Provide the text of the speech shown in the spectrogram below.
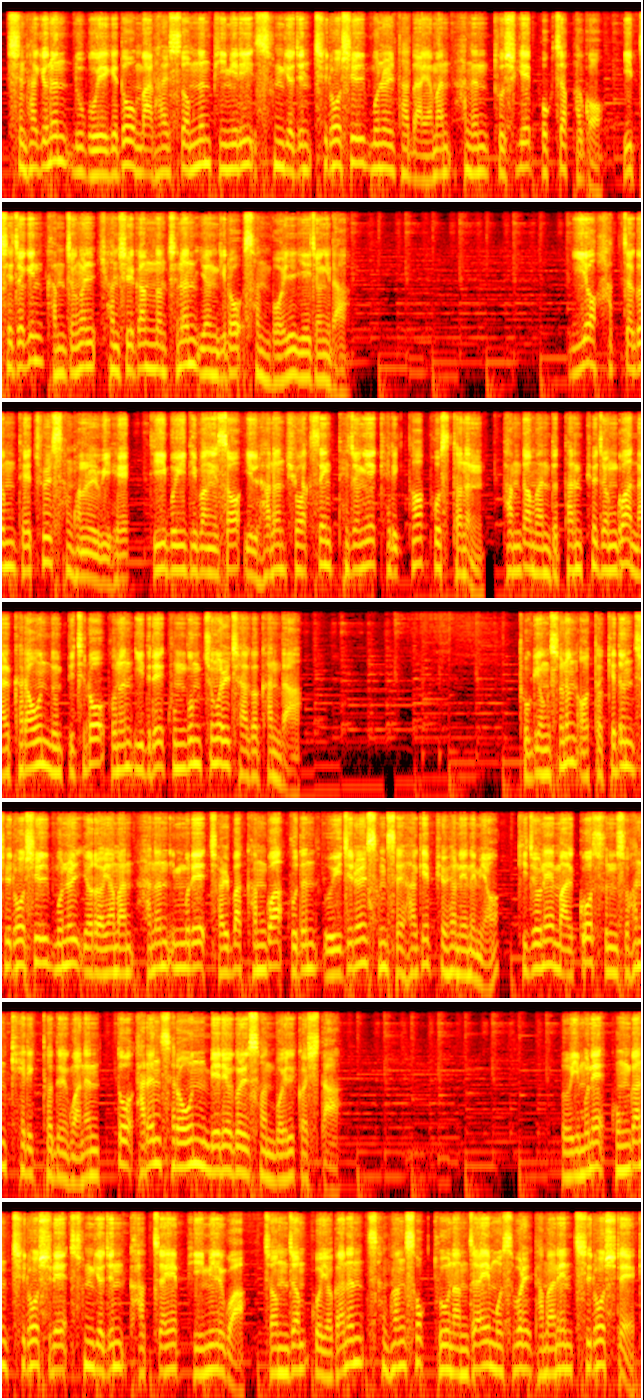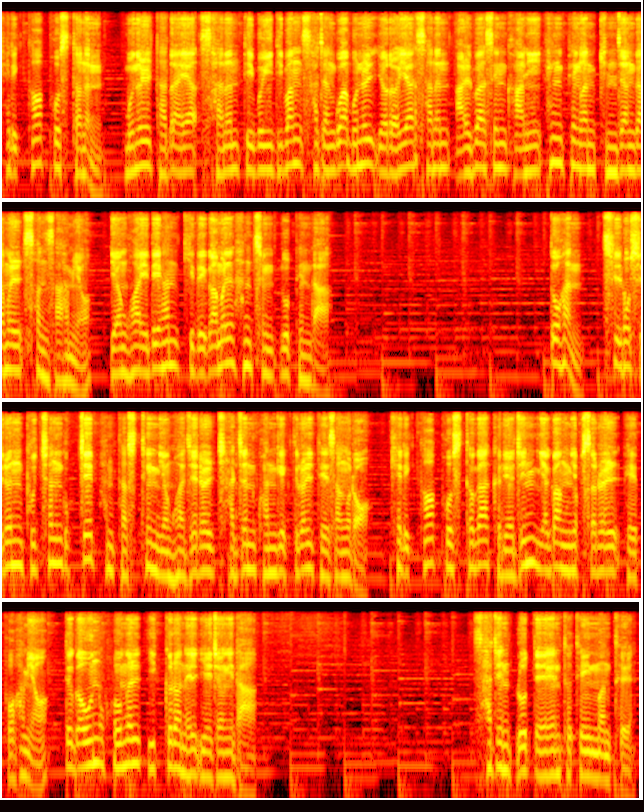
신하균은 누구에게도 말할 수 없는 비밀이 숨겨진 7호실 문을 닫아야만 하는 두식의 복잡하고 입체적인 감정을 현실감 넘치는 연기로 선보일 예정이다. 이어 학자금 대출 상환을 위해 DVD방에서 일하는 휴학생 태정의 캐릭터 포스터는 담담한 듯한 표정과 날카로운 눈빛으로 보는 이들의 궁금증을 자극한다. 도경수는 어떻게든 7호실 문을 열어야만 하는 인물의 절박함과 굳은 의지를 섬세하게 표현해내며 기존의 맑고 순수한 캐릭터들과는 또 다른 새로운 매력을 선보일 것이다. 의문의 공간 7호실에 숨겨진 각자의 비밀과 점점 고여가는 상황 속 두 남자의 모습을 담아낸 7호실의 캐릭터 포스터는 문을 닫아야 사는 DVD방 사장과 문을 열어야 사는 알바생 간이 팽팽한 긴장감을 선사하며 영화에 대한 기대감을 한층 높인다. 또한 7호실은 부천국제 판타스틱 영화제를 찾은 관객들을 대상으로 캐릭터 포스터가 그려진 야광엽서를 배포하며 뜨거운 호응을 이끌어낼 예정이다. 사진 롯데엔터테인먼트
